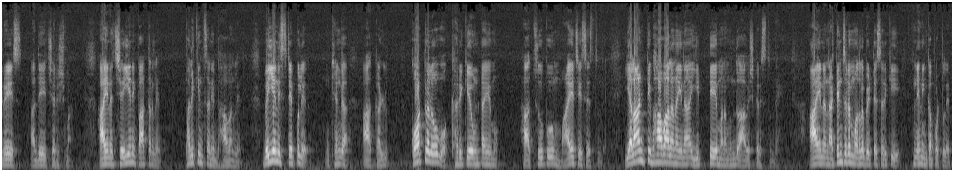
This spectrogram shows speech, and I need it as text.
గ్రేస్ అదే చరిష్మా. ఆయన చెయ్యని పాత్ర లేదు పలికించని భావం లేదు. వెయ్యని స్టెప్ లేదు. ముఖ్యంగా ఆ కళ్ళు. కోట్లలో ఒక్కరికే ఉంటాయేమో. ఆ చూపు మాయ చేసేస్తుంది. ఎలాంటి భావాలనైనా ఇట్టే మన ముందు ఆవిష్కరిస్తుంది. ఆయన నటించడం మొదలు పెట్టేసరికి నేను ఇంకా పుట్టలేదు.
